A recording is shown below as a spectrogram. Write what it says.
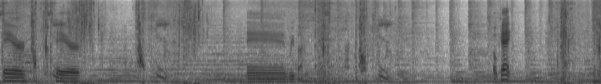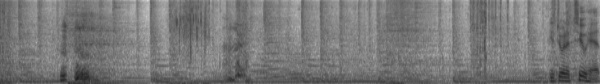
Tear, tear. And rebuff. Okay. He's doing a two hit.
